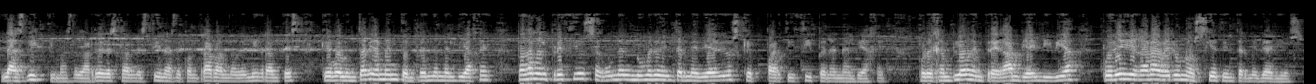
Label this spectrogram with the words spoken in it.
Las víctimas de las redes clandestinas de contrabando de migrantes que voluntariamente emprenden el viaje pagan el precio según el número de intermediarios que participen en el viaje. Por ejemplo, entre Gambia y Libia puede llegar a haber unos siete intermediarios.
